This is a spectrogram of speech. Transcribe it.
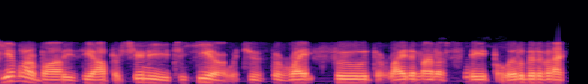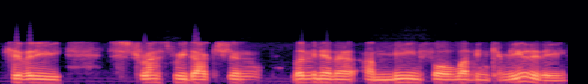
give our bodies the opportunity to heal, which is the right food, the right amount of sleep, a little bit of activity, stress reduction, living in a, a meaningful, loving community,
